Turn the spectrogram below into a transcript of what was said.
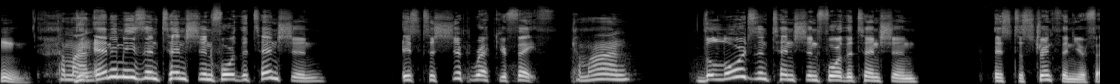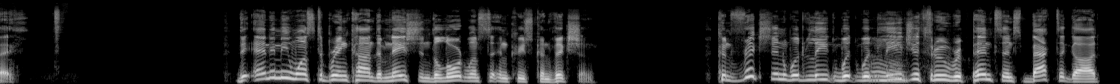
hmm, Come on. the enemy's intention for the tension is to shipwreck your faith. Come on. The Lord's intention for the tension is to strengthen your faith. The enemy wants to bring condemnation, the Lord wants to increase conviction. Conviction would lead would, would Mm. lead you through repentance back to God.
